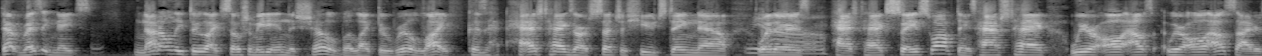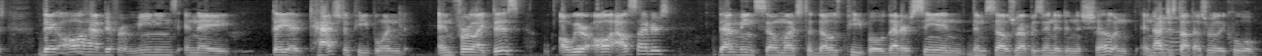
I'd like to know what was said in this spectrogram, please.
that resonates not only through like social media in the show, but like through real life. Because hashtags are such a huge thing now. Whether it's Yeah. hashtag save swamp things, hashtag we are all outs we are all outsiders. They all have different meanings and they they attach to people and and for like this, oh, we are all outsiders. That means so much to those people that are seeing themselves represented in the show, and, and I just thought that's really cool.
